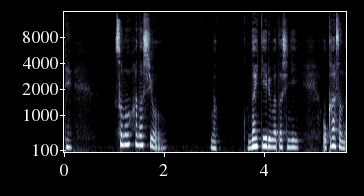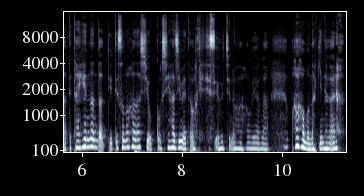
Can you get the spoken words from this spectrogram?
でその話を、泣いている私にお母さんだって大変なんだって言ってその話をこうし始めたわけですよ。うちの母親が。母も泣きながら。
